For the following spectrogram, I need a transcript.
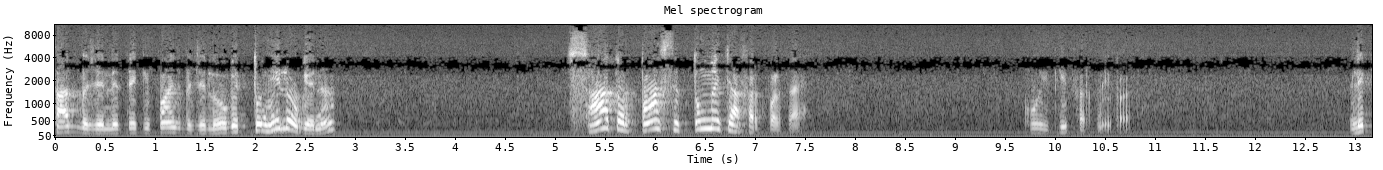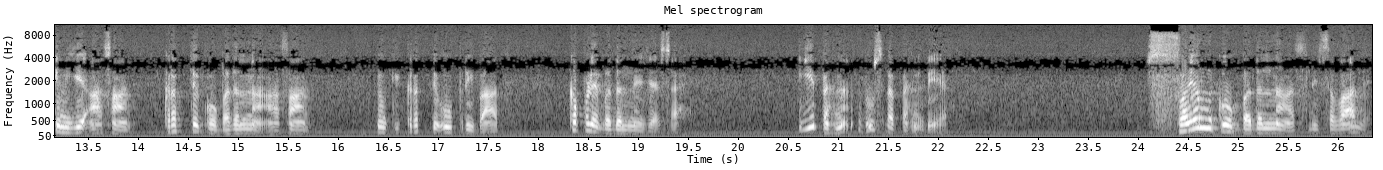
सात बजे लेते कि पाँच बजे लोगे, तुम ही लोगे ना? सात और पाँच से तुम में क्या फ़र्क पड़ता है? कोई भी फ़र्क नहीं पड़ता। लेकिन ये आसान, कृत्य को बदलना आसान, क्योंकि कृत्य ऊपरी बात है, कपड़े बदलने जैसा है। ये पहना, दूसरा पहन लिया। स्वयं को बदलना असली सवाल है।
